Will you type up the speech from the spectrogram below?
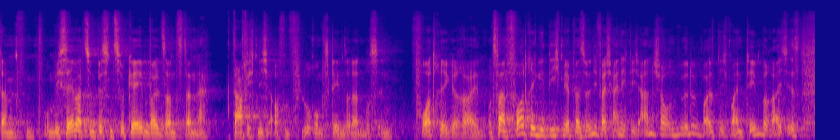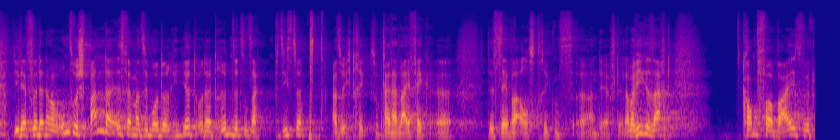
dann, um mich selber so ein bisschen zu gamen, weil sonst dann darf ich nicht auf dem Flur rumstehen, sondern muss in Vorträge rein. Und zwar in Vorträge, die ich mir persönlich wahrscheinlich nicht anschauen würde, weil es nicht mein Themenbereich ist, die dafür dann aber umso spannender ist, wenn man sie moderiert oder drin sitzt und sagt, siehst du, also ich trinke so ein kleiner Lifehack äh, des selber Austrickens äh, an der Stelle. Aber wie gesagt, kommt vorbei, es wird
